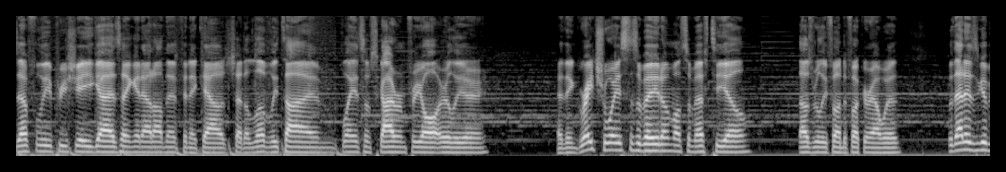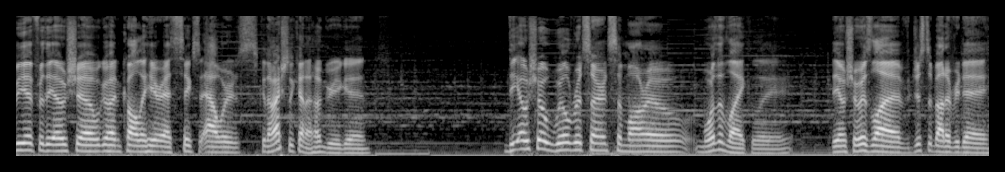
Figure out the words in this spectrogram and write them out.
definitely appreciate you guys hanging out on the Infinite Couch. Had a lovely time playing some Skyrim for y'all earlier. And then great choice as a Batum on some FTL. That was really fun to fuck around with. But that is going to be it for the O show. We'll go ahead and call it here at 6 hours. Because I'm actually kind of hungry again. The O show will return tomorrow, more than likely. The O show is live just about every day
